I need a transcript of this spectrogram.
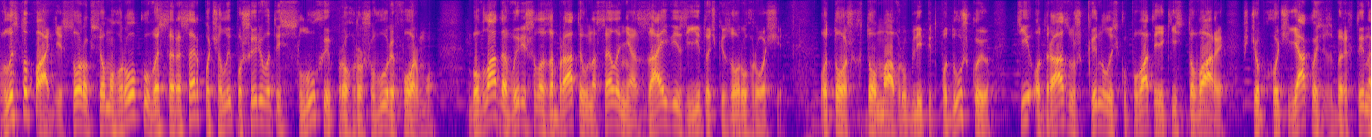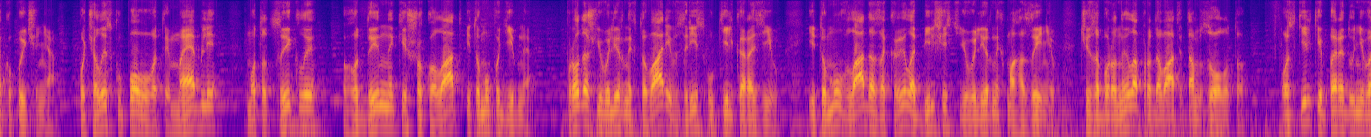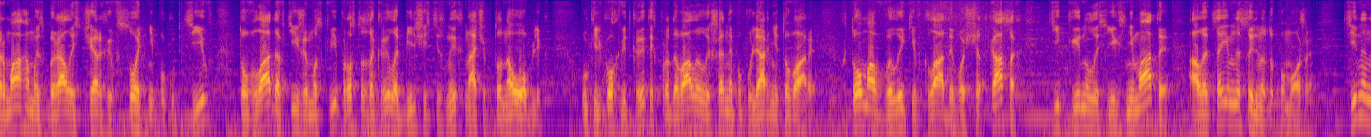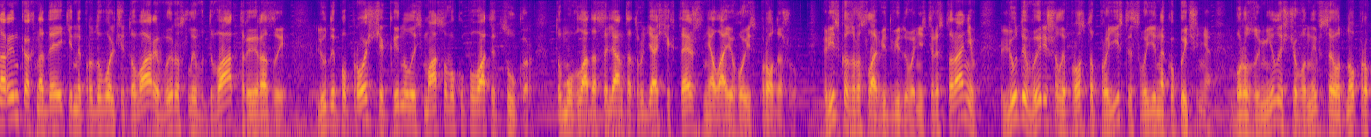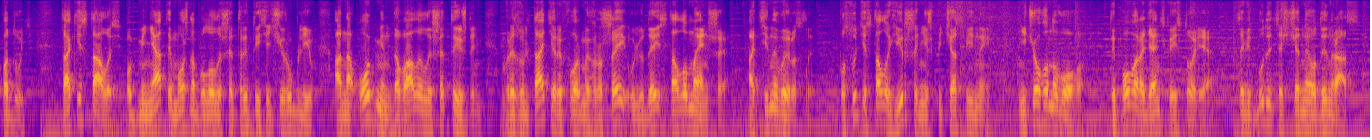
В листопаді 47-го року в СРСР почали поширюватись слухи про грошову реформу, бо влада вирішила забрати у населення зайві з її точки зору гроші. Отож, хто мав рублі під подушкою, ті одразу ж кинулись купувати якісь товари, щоб хоч якось зберегти накопичення. Почали скуповувати меблі, мотоцикли, годинники, шоколад і тому подібне. Продаж ювелірних товарів зріс у кілька разів, і тому влада закрила більшість ювелірних магазинів чи заборонила продавати там золото. Оскільки перед універмагами збирались черги в сотні покупців, то влада в тій же Москві просто закрила більшість із них, начебто, на облік. У кількох відкритих продавали лише непопулярні товари. Хто мав великі вклади в ощадкасах, ті кинулись їх знімати, але це їм не сильно допоможе. Ціни на ринках на деякі непродовольчі товари виросли в 2-3 рази. Люди попроще кинулись масово купувати цукор, тому влада селян та трудящих теж зняла його із продажу. Різко зросла відвідуваність ресторанів, люди вирішили просто проїсти свої накопичення, бо розуміли, що вони все одно пропадуть. Так і сталося. Обміняти можна було лише 3 тисячі рублів, а на обмін давали лише тиждень. В результаті реформи грошей у людей стало менше, а ціни виросли. По суті, стало гірше, ніж під час війни. Нічого нового. Типова радянська історія. Це відбудеться ще не один раз.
